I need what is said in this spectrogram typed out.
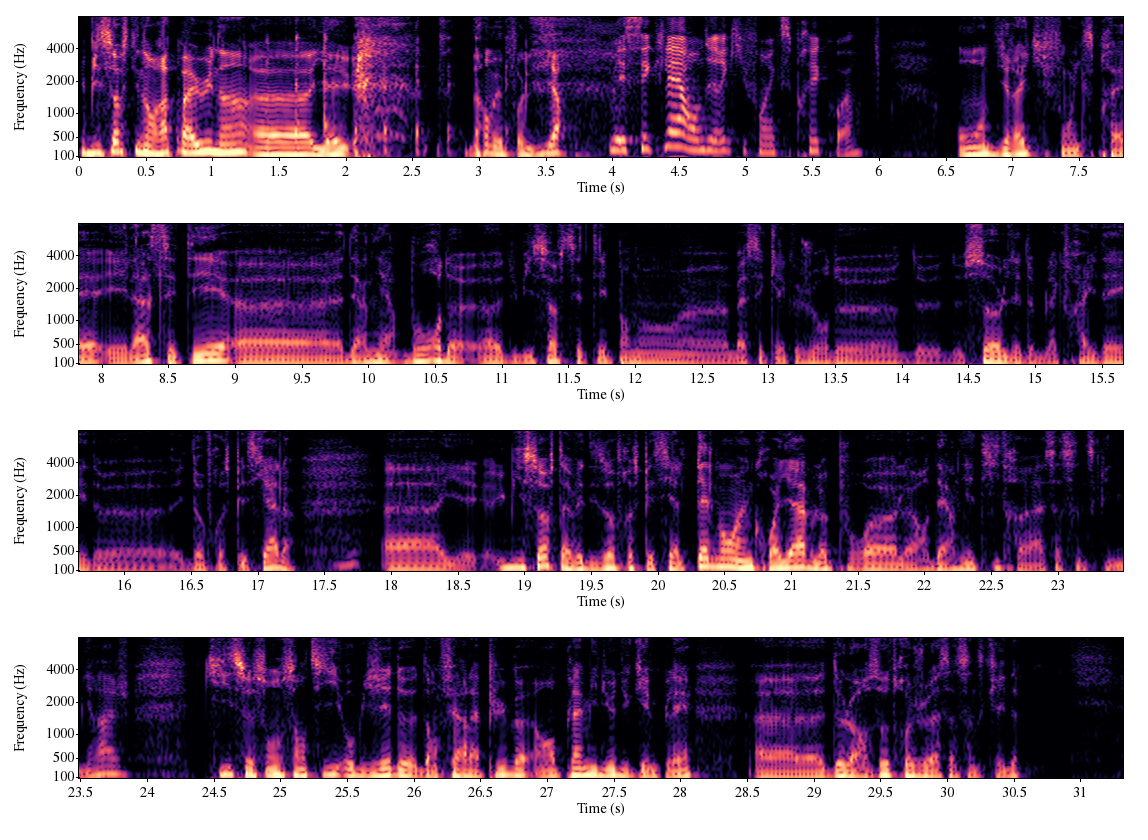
Ubisoft qui n'en rate pas une. Hein, euh, y a eu... non mais faut le dire. Mais c'est clair, on dirait qu'ils font exprès quoi on dirait qu'ils font exprès. Et là, c'était euh, la dernière bourde d'Ubisoft, c'était pendant bah, ces quelques jours de, de, soldes et de Black Friday et d'offres spéciales. Ubisoft avait des offres spéciales tellement incroyables pour leur dernier titre, Assassin's Creed Mirage, qui se sont sentis obligés d'en faire la pub en plein milieu du gameplay de leurs autres jeux Assassin's Creed.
